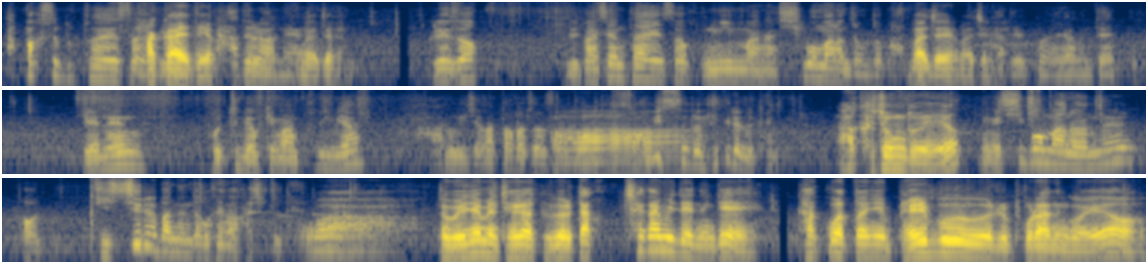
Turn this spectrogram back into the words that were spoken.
top box부터 해서 바꿔야 이게 돼요. 다 들어가네요. 맞아요 그래서 일반 센터에서 공임만 한 15만 원 정도 받을, 맞아요 맞아요 받을 거예요. 근데 얘는 볼트 몇 개만 풀면 바로 의자가 떨어져서 아. 서비스를 해드려도 됩니다. 아 그 정도예요? 그러니까 15만 원을 더 DC를 받는다고 생각하셔도 돼요. 와 왜냐면 제가 그걸 딱 체감이 되는 게 갖고 왔더니 밸브를 보라는 거예요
